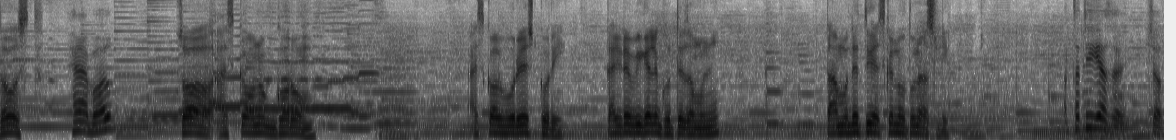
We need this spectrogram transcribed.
দোস্ত। হ্যাঁ বল। চ আজকে অনেক গরম। আজকে অল্প রেস্ট করি। কালটা বিকালে ঘুরতে যাব নি। তার মধ্যে তুই আজকে নতুন আসলি। আচ্ছা ঠিক আছে চল।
